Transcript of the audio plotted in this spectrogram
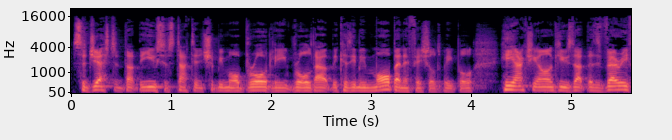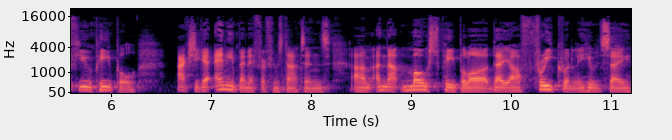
suggested that the use of statins should be more broadly rolled out because it'd be more beneficial to people. He actually argues that there's very few people actually get any benefit from statins, um, and that most people are they are frequently, he would say,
